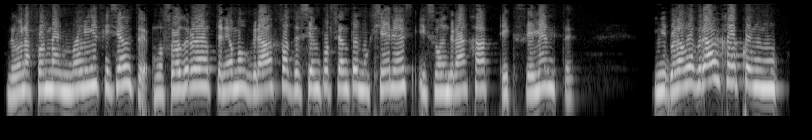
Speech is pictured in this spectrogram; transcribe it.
de una forma muy eficiente. Nosotros tenemos granjas de 100% mujeres y son granjas excelentes. Y tenemos granjas con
